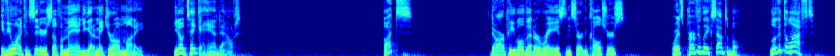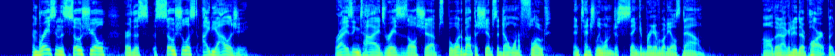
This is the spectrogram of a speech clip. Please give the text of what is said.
if you want to consider yourself a man, you got to make your own money. You don't take a handout. But there are people that are raised in certain cultures where it's perfectly acceptable. Look at the left embracing the social or the socialist ideology. Rising tides raises all ships. But what about the ships that don't want to float, intentionally want to just sink and bring everybody else down? Oh, they're not going to do their part, but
